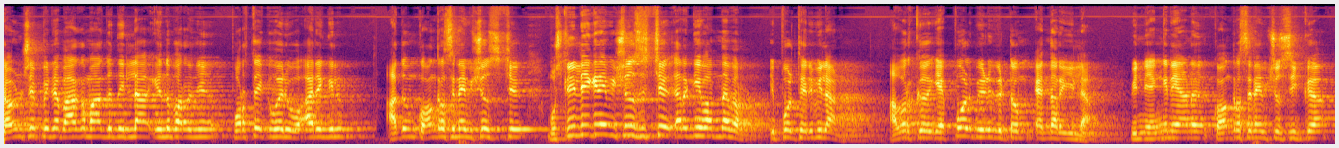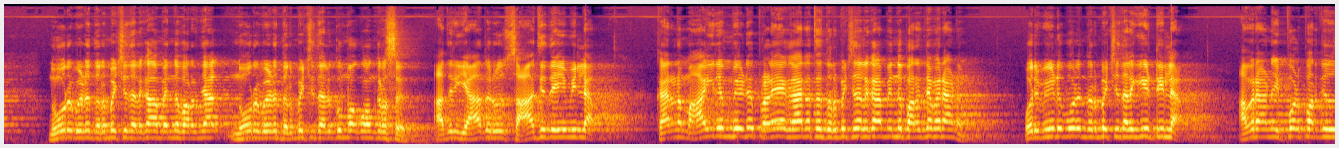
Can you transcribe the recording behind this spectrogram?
ടൗൺഷിപ്പിന്റെ ഭാഗമാകുന്നില്ല എന്ന് പറഞ്ഞ് പുറത്തേക്ക് വരുമോ ആരെങ്കിലും? അതും കോൺഗ്രസിനെ വിശ്വസിച്ച് മുസ്ലിം ലീഗിനെ വിശ്വസിച്ച് ഇറങ്ങി വന്നവർ ഇപ്പോൾ തെരുവിലാണ്. അവർക്ക് എപ്പോൾ വീട് കിട്ടും എന്നറിയില്ല. പിന്നെ എങ്ങനെയാണ് കോൺഗ്രസിനെ വിശ്വസിക്കുക? നൂറ് വീട് നിർമ്മിച്ചു നൽകാമെന്ന് പറഞ്ഞാൽ നൂറ് വീട് നിർമ്മിച്ചു നൽകുമോ കോൺഗ്രസ്? അതിന് യാതൊരു സാധ്യതയുമില്ല. കാരണം ആയിരം വീട് പ്രളയകാലത്ത് നിർമ്മിച്ചു നൽകാമെന്ന് പറഞ്ഞവരാണ്. ഒരു വീട് പോലും നിർമ്മിച്ചു നൽകിയിട്ടില്ല. അവരാണ് ഇപ്പോൾ പറഞ്ഞത്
